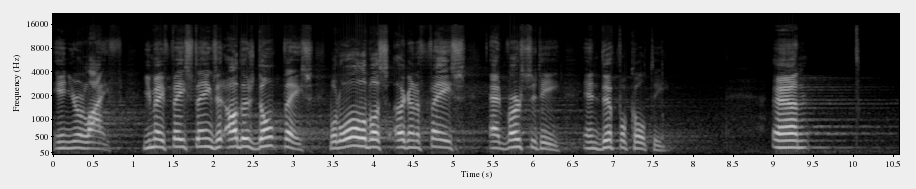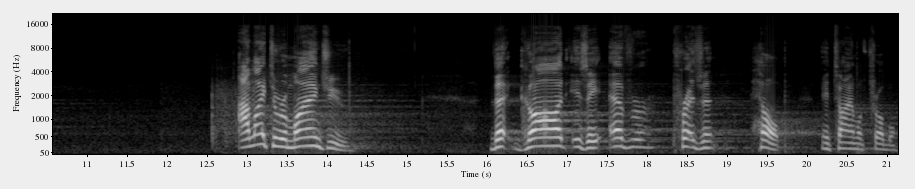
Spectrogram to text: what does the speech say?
in your life. You may face things that others don't face, but all of us are going to face adversity and difficulty. And I'd like to remind you that God is a ever present help in time of trouble.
